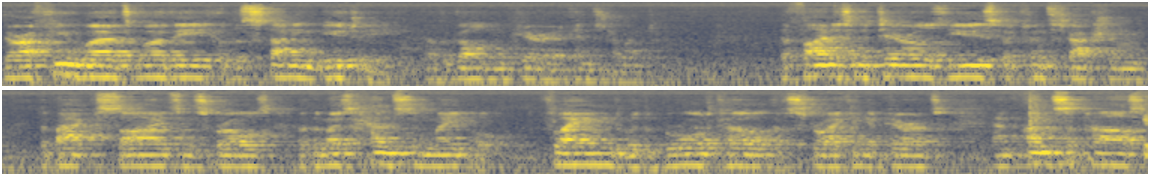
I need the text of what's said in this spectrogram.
There are few words worthy of the stunning beauty of a Golden Period instrument. The finest materials used for construction, the backs, sides, and scrolls of the most handsome maple, flamed with a broad curl of striking appearance and unsurpassed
